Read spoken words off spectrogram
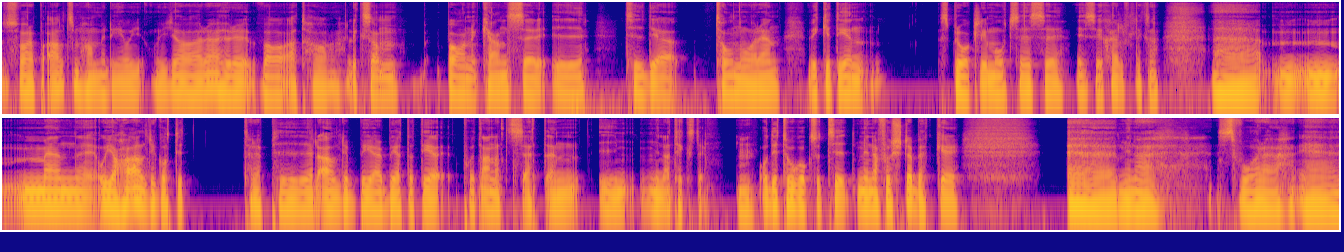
svara på allt som har med det att, att göra. Hur det var att ha liksom, barncancer i tidiga tonåren, vilket är en språklig motsägelse i sig själv. Liksom. Uh, men, och jag har aldrig gått i terapi eller aldrig bearbetat det på ett annat sätt än i mina texter. Mm. Och det tog också tid. Mina första böcker, uh, mina svåra uh,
